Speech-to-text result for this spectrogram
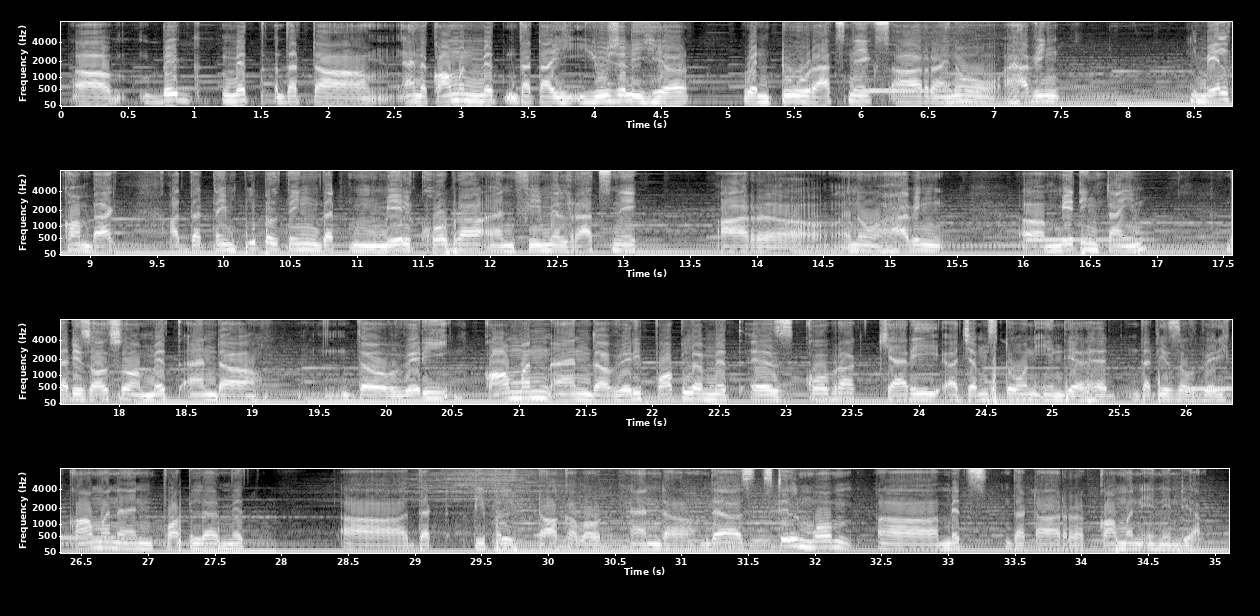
uh, big myth that uh, and a common myth that i usually hear when two rat snakes are you know having male combat. At that time people think that male cobra and female rat snake are uh, you know having uh, mating time. That is also a myth and uh, the very common and very popular myth is cobra carry a gemstone in their head. That is a very common and popular myth uh, that people talk about. And uh, there are still more uh, myths that are common in india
